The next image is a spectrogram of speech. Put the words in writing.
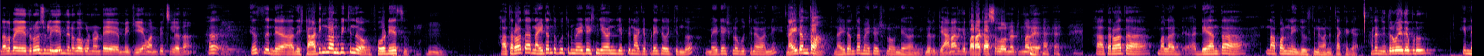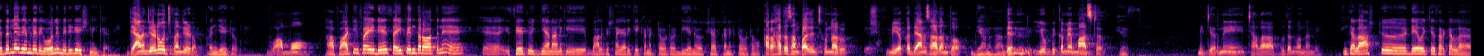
నలభై ఐదు రోజులు ఏం తినకోకుండా ఉంటే మీకు ఏం అనిపించలేదా? ఎస్ అది స్టార్టింగ్లో అనిపించింది ఒక ఫోర్ డేస్. ఆ తర్వాత నైట్ అంతా కూర్చుని మెడిటేషన్ చేయమని చెప్పి నాకు ఎప్పుడైతే వచ్చిందో మెడిటేషన్లో కూర్చునేవాడిని. నైట్ అంతా? నైట్ అంతా మెడిటేషన్లో ఉండేవాడిని. మీరు ధ్యానానికి పరాకాష్ఠలో ఉన్నట్టున్నారే. ఆ తర్వాత మళ్ళా డే అంతా నా పనులు నేను చూసుకునేవాడిని చక్కగా. అంటే నిద్రపోయేది ఎప్పుడు? ఈ నిద్రలేదు ఏం లేదు ఓన్లీ మెడిటేషన్ ఇంకా. ధ్యానం చేయడం వచ్చి పని చేయడం? పని చేయటం. వామ్మో. ఆ ఫార్టీ ఫైవ్ డేస్ అయిపోయిన తర్వాతనే ఈ సేతు విజ్ఞానానికి బాలకృష్ణ గారికి కనెక్ట్ అవ్వటం డిఎన్ఏ వర్క్షాప్ కనెక్ట్ అవ్వటం అర్హత సంపాదించుకున్నారు మీ యొక్క ధ్యాన సాధనతో. ధ్యాన సాధన then you become a master yes మీ జర్నీ చాలా అద్భుతంగా ఉందండి. ఇంకా లాస్ట్ డే వచ్చేసరికల్లా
